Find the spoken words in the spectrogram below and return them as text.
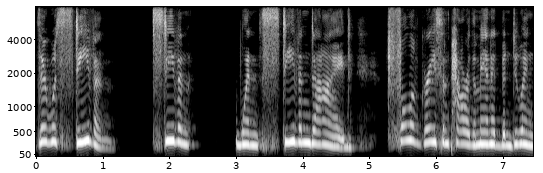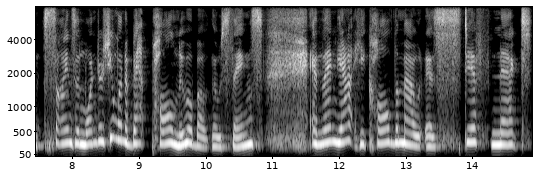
there was Stephen. Stephen when Stephen died, full of grace and power, the man had been doing signs and wonders. You want to bet Paul knew about those things. And then, yeah, he called them out as stiff necked,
